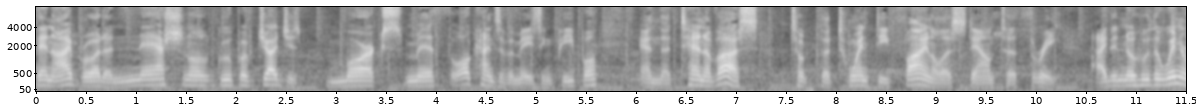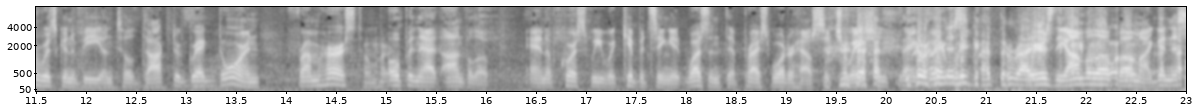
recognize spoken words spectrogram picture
Then I brought a national group of judges, Mark Smith, all kinds of amazing people, and the 10 of us took the 20 finalists down to three. I didn't know who the winner was going to be until Dr. Greg Dorn from Hearst, from Hearst. opened that envelope. And of course, we were kibitzing. It wasn't the Price Waterhouse situation. Thank right, goodness. We got the right. Where's the envelope? oh my goodness!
